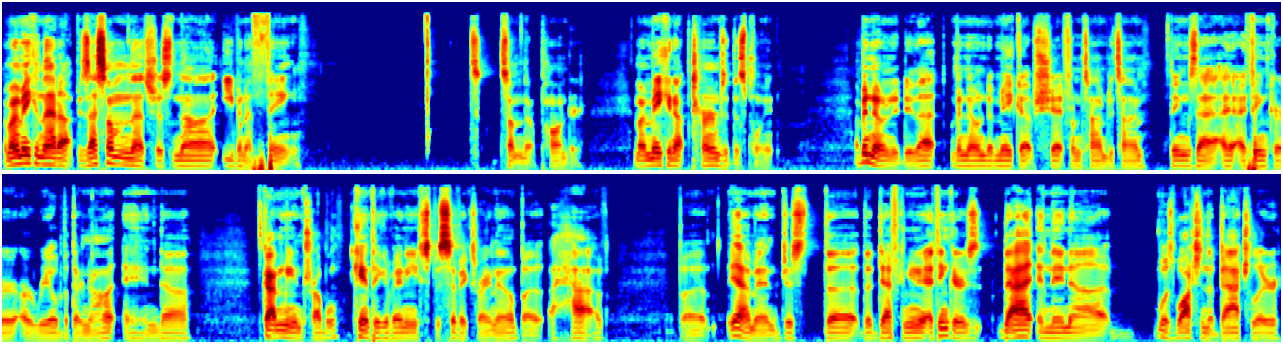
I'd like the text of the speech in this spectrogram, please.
Am I making that up? Is that something that's just not even a thing? It's, something to ponder. Am I making up terms at this point? I've been known to do that. I've been known to make up shit from time to time. Things that I, I think are, are real, but they're not. And uh, it's gotten me in trouble. Can't think of any specifics right now, but I have. But yeah, man, just the the deaf community. I think there's that, and then uh, was watching The Bachelor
